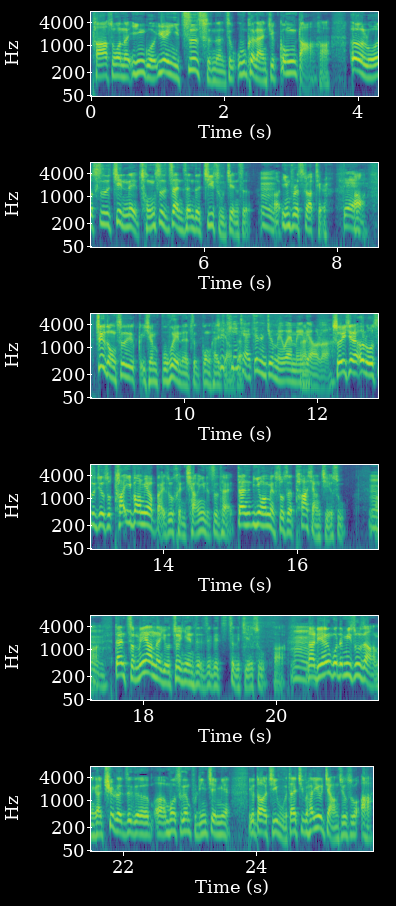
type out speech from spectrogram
他说呢，英国愿意支持呢这个乌克兰去攻打哈俄罗斯境内从事战争的基础建设，嗯啊，infrastructure，对啊，这种是以前不会呢这个公开讲的，听起来真的就没完没了了。所以现在俄罗斯就是说，他一方面要摆出很强硬的姿态，但是另一方面说实在，他想结束啊。但怎么样呢？有尊严的这个这个结束啊。嗯。那联合国的秘书长，你看去了这个呃，莫斯科跟普京见面，又到了基辅，在基辅他又讲，就是说啊，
